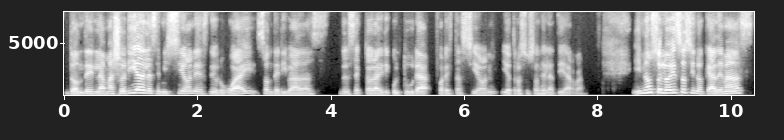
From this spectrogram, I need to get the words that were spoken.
donde la mayoría de las emisiones de Uruguay son derivadas del sector agricultura, forestación y otros usos de la tierra. Y no solo eso, sino que además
